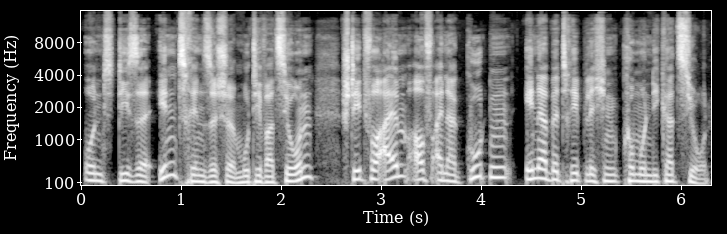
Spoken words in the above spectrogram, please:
und diese intrinsische Motivation steht vor allem auf einer guten innerbetrieblichen Kommunikation.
